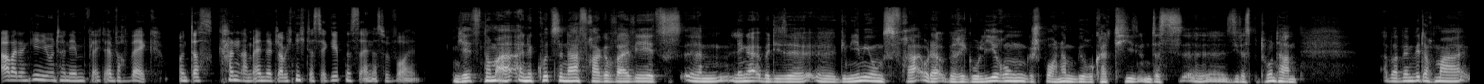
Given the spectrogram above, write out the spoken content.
aber dann gehen die Unternehmen vielleicht einfach weg. Und das kann am Ende, glaube ich, nicht das Ergebnis sein, das wir wollen. Jetzt nochmal eine kurze Nachfrage, weil wir jetzt ähm, länger über diese äh, Genehmigungsfrage oder über Regulierung gesprochen haben, Bürokratie und dass äh, Sie das betont haben. Aber wenn wir doch mal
